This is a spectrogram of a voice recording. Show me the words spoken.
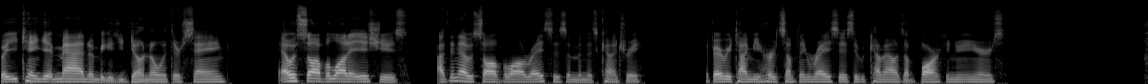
but you can't get mad at them because you don't know what they're saying. That would solve a lot of issues. I think that would solve a lot of racism in this country. If every time you heard something racist, it would come out as a bark in your ears.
